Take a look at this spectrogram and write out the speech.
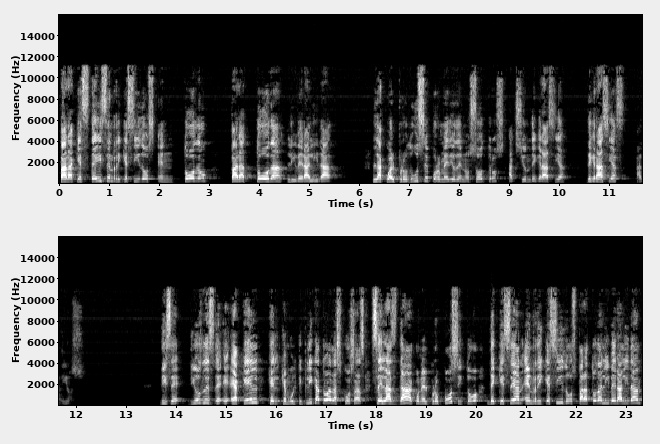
Para que estéis enriquecidos en todo, para toda liberalidad la cual produce por medio de nosotros acción de gracia, de gracias a Dios. Dice, Dios les, eh, eh, aquel que, que multiplica todas las cosas, se las da con el propósito de que sean enriquecidos para toda liberalidad.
